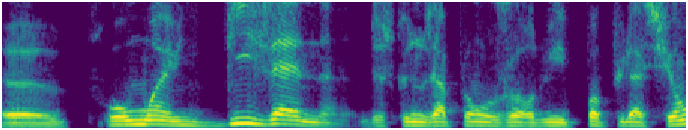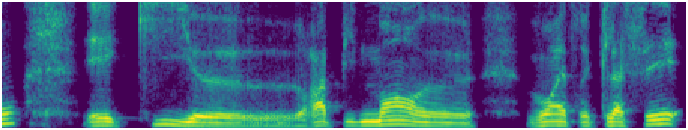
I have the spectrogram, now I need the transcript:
euh, au moins une dizaine de ce que nous appelons aujourd'hui population et qui euh, rapidement euh, vont être classés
